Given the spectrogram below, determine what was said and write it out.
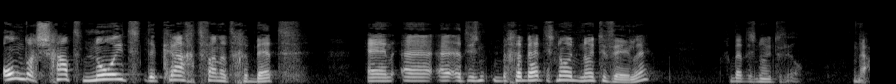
onderschat nooit de kracht van het gebed en uh, het is, gebed is nooit, nooit te veel, hè? Gebed is nooit te veel. Nou.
